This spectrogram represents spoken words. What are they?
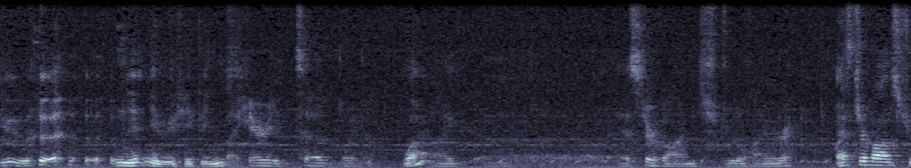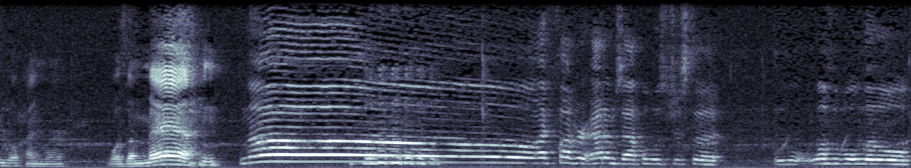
You do. It never happened. By Harriet Tub. What? Uh, Esther von Strudelheimer. Esther von Strudelheimer was a man. No! I thought her Adam's apple was just a l- lovable little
